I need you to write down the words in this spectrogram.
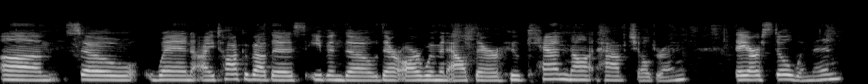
Um, so when I talk about this, even though there are women out there who cannot have children, they are still women.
